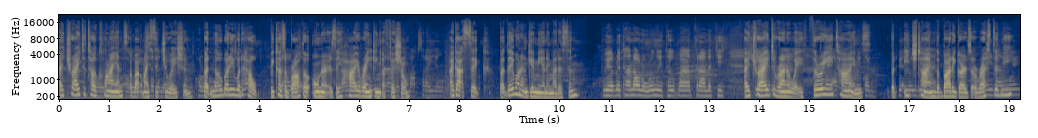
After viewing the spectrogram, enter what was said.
I tried to tell clients about my situation, but nobody would help because the brothel owner is a high ranking official. I got sick, but they wouldn't give me any medicine. I tried to run away three times, but each time the bodyguards arrested me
